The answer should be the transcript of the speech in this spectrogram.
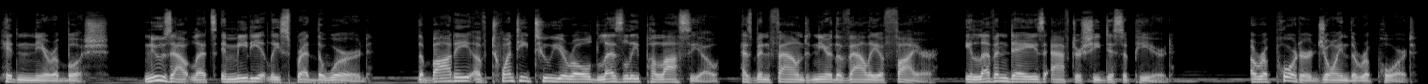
hidden near a bush. News outlets immediately spread the word. The body of 22 year old Leslie Palacio has been found near the Valley of Fire, 11 days after she disappeared. A reporter joined the report,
